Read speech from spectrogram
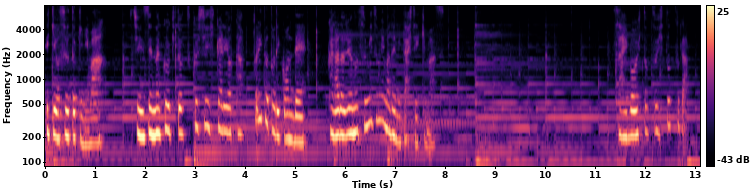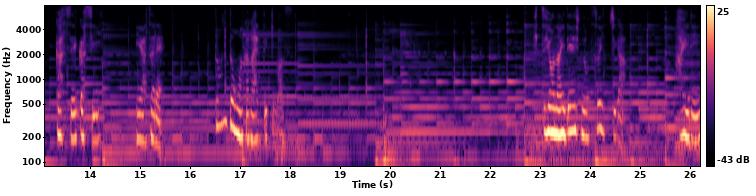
息を吸う時には新鮮な空気と美しい光をたっぷりと取り込んで体中の隅々まで満たしていきます。細胞一つ一つが活性化し癒されどんどん若返っていきます。必要な遺伝子のスイッチが入り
